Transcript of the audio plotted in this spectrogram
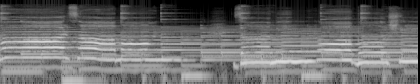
هر زمان زمین را باشیم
